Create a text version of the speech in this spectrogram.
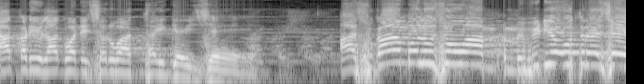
લાકડીઓ લાગવાની શરૂઆત થઈ ગઈ છે. આ શું કામ બોલું છું? આ વીડિયો ઉતરે છે.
